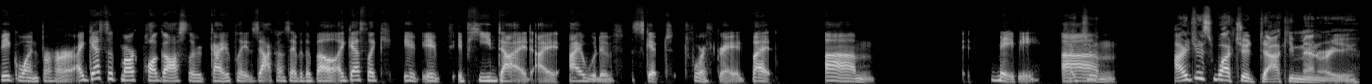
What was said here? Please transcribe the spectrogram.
big one for her. I guess if Mark Paul Gosselaar, guy who played Zach on Save the Bell, I guess like if if if he died, I I would have skipped fourth grade. But um, maybe I ju- um. I just watched a documentary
